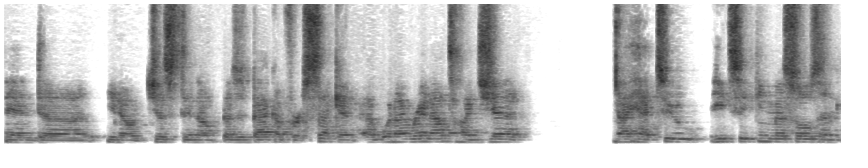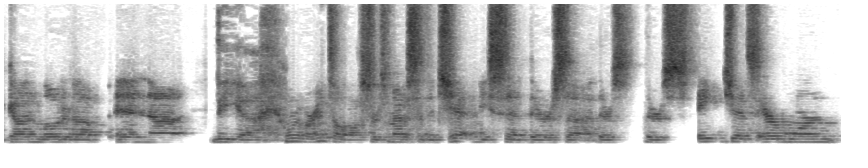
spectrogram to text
And uh, you know, just and I'll, just back up for a second. Uh, when I ran out to my jet, I had two heat-seeking missiles and a gun loaded up, and uh, the uh, one of our intel officers met us at the jet, and he said, "There's uh, there's there's eight jets airborne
